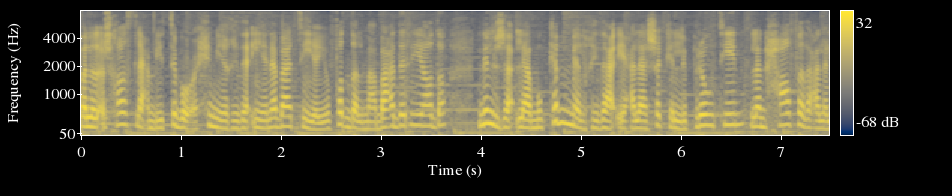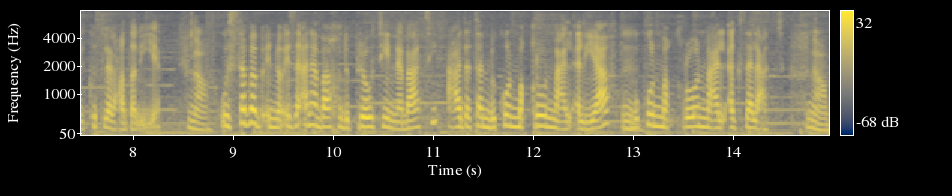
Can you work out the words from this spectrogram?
فللأشخاص اللي عم يتبعوا حمية غذائية نباتية يفضل ما بعد الرياضة نلجأ لمكمل غذائي على شكل البروتين لنحافظ على الكتلة العضلية نعم. والسبب إنه إذا أنا باخذ بروتين نباتي عادة بيكون مقرون مع الألياف م. بيكون مقرون مع الاكزلات نعم.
